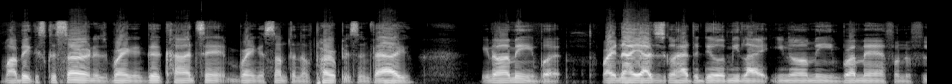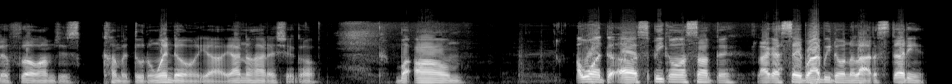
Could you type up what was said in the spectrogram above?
my biggest concern is bringing good content, bringing something of purpose and value. You know what I mean? But right now, y'all just gonna have to deal with me like, you know what I mean, bruh man from the flip flow. I'm just coming through the window on y'all. Y'all know how that shit go. But um I wanted to uh speak on something. Like I say, bro, I be doing a lot of studying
